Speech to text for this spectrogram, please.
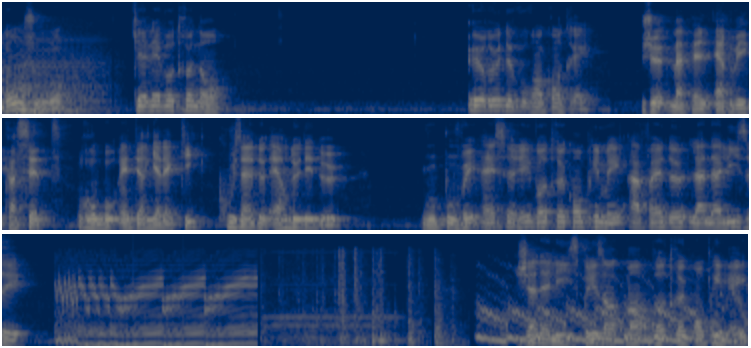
Bonjour. Quel est votre nom? Heureux de vous rencontrer. Je m'appelle Hervé Cassette, robot intergalactique, cousin de R2D2. Vous pouvez insérer votre comprimé afin de l'analyser. J'analyse présentement votre comprimé.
